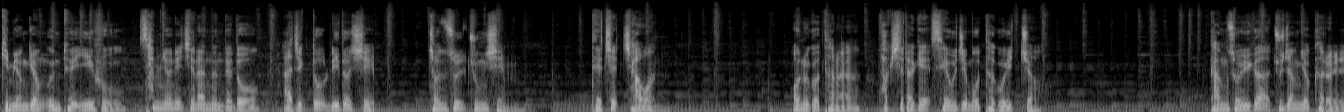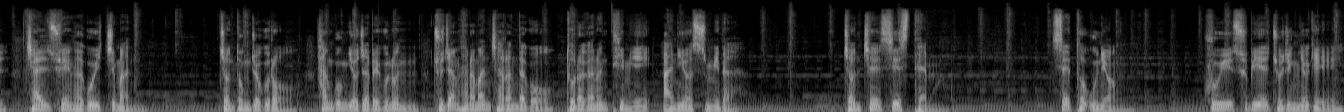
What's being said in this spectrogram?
김연경 은퇴 이후 3년이 지났는데도 아직도 리더십, 전술 중심, 대체 자원, 어느 것 하나 확실하게 세우지 못하고 있죠. 강소희가 주장 역할을 잘 수행하고 있지만 전통적으로 한국 여자 배구는 주장 하나만 잘한다고 돌아가는 팀이 아니었습니다. 전체 시스템, 세터 운영, 후위 수비의 조직력이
